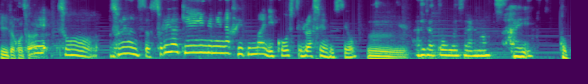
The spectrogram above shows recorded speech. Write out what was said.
聞いたことある。それそう。それなんですよ。それが原因でみんな Figma に移行してるらしいんですよ。うん。ありがとうございます。はい。鳥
